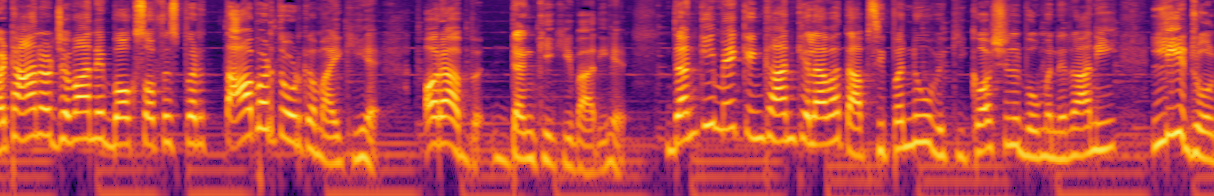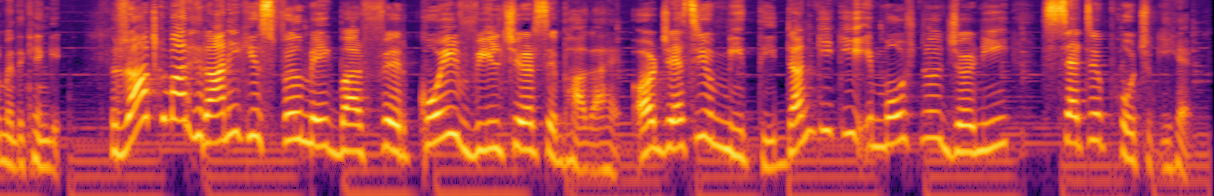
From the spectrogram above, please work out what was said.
पठान और जवान ने बॉक्स ऑफ़िस पर ताबड़तोड़ कमाई की है और अब डंकी की बारी है। डंकी में किंग खान के अलावा तापसी पन्नू, विक्की कौशल, बोमन ईरानी लीड रोल में दिखेंगे। राजकुमार हिरानी की इस फ़िल्म में एक बार फिर कोई व्हीलचेयर से भागा है और जैसी उम्मीद थी, डंकी की इमोशनल जर्नी सेटअप हो चुकी है।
